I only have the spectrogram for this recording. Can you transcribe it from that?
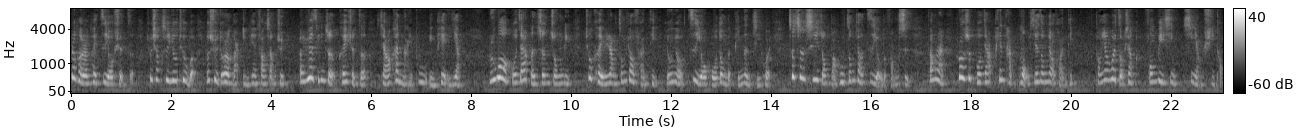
任何人可以自由选择，就像是 YouTube，有许多人把影片放上去，而阅听者可以选择想要看哪一部影片一样。如果国家本身中立，就可以让宗教团体拥有自由活动的平等机会。这正是一种保护宗教自由的方式。当然，若是国家偏袒某些宗教团体，同样会走向封闭性信仰系统，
